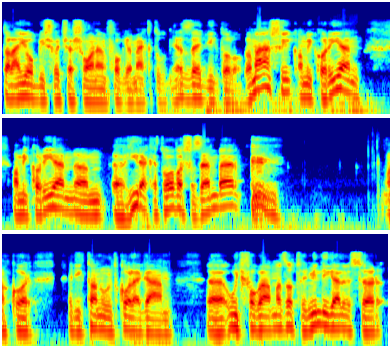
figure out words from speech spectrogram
talán jobb is, hogyha soha nem fogja megtudni. Ez az egyik dolog. A másik, amikor ilyen, amikor ilyen um, híreket olvas az ember, akkor egyik tanult kollégám úgy fogalmazott, hogy mindig először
